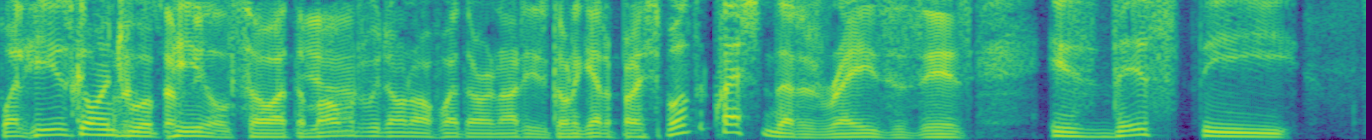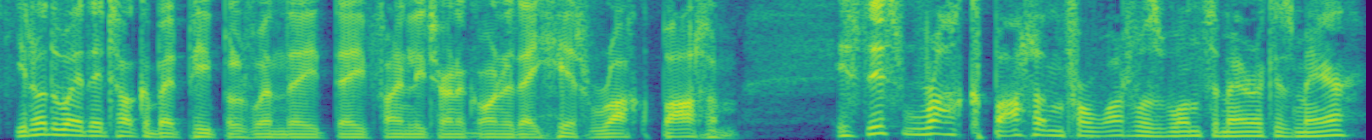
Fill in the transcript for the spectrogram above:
Well, he is going to appeal, so at the Yeah. moment we don't know whether or not he's going to get it. But I suppose the question that it raises is: Is this the, you know, the way they talk about people when they they finally turn a corner, they hit rock bottom. Is this rock bottom for what was once America's mayor?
